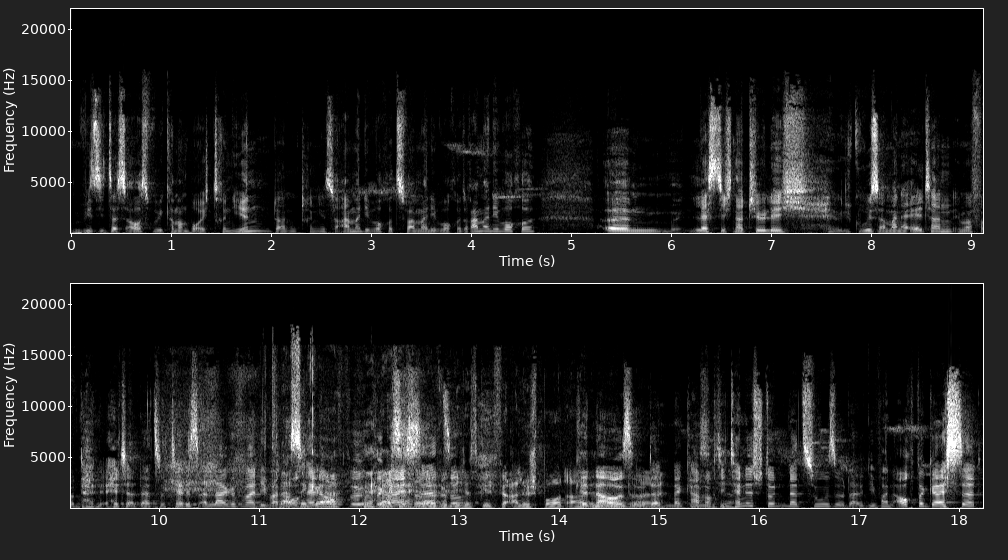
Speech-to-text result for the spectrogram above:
wie sieht das aus, wie kann man bei euch trainieren? Dann trainierst du einmal die Woche, zweimal die Woche, dreimal die Woche. Ähm, lässt sich natürlich, Grüße an meine Eltern, immer von deinen Eltern da zur Tennisanlage fahren, die waren Klassiker. auch hellauf be- Das begeistert. ist aber wirklich, so. das gilt für alle Sportarten. Genau so. äh, Dann, dann kamen noch die ja- Tennisstunden dazu, so, da, die waren auch begeistert.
